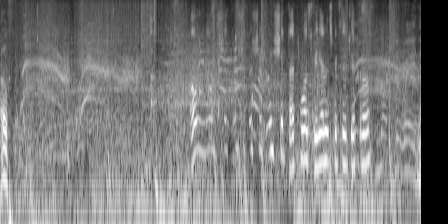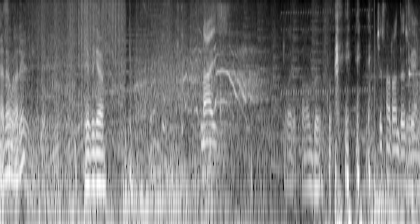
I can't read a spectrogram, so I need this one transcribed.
Oh, Oh no, shit, oh shit, oh shit, oh shit. That was very unexpected, Jethro. I don't worry. Here we go. Nice. What a combo. Just not on this game.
